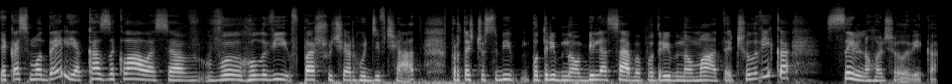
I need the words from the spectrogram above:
якась модель, яка заклалася в- голові в першу чергу дівчат про те, що собі потрібно біля себе потрібно мати чоловіка, сильного чоловіка.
